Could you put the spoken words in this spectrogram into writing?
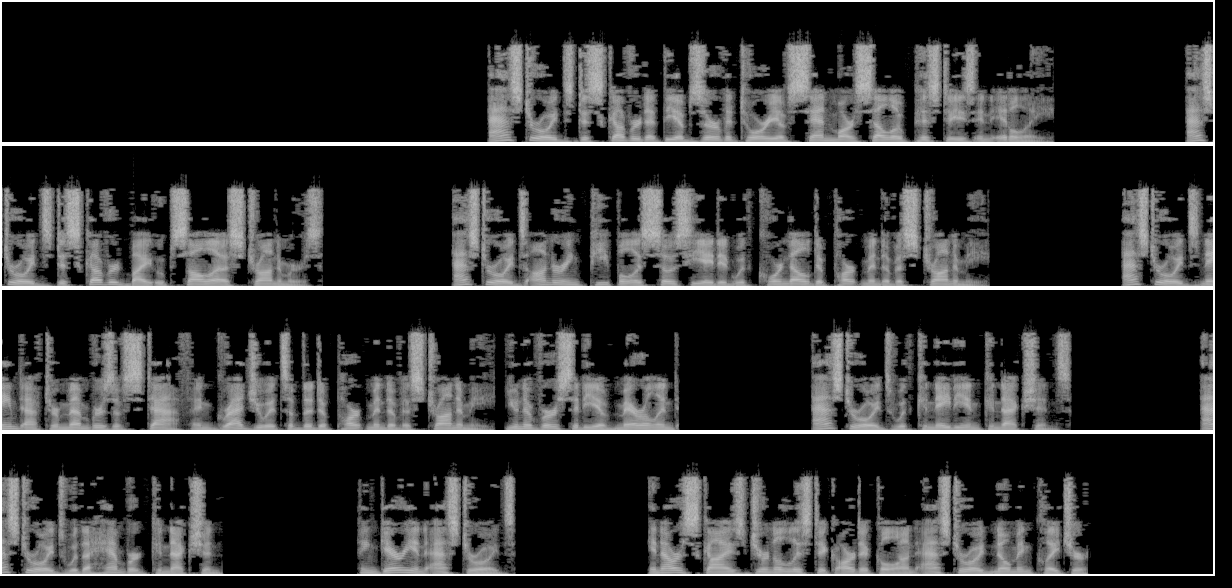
Asteroids discovered at the Observatory of San Marcello Pistoiese in Italy. Asteroids discovered by Uppsala astronomers. Asteroids honoring people associated with Cornell Department of Astronomy. Asteroids named after members of staff and graduates of the Department of Astronomy, University of Maryland. Asteroids with Canadian connections. Asteroids with a Hamburg connection. Hungarian asteroids In Our Skies journalistic article on asteroid nomenclature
